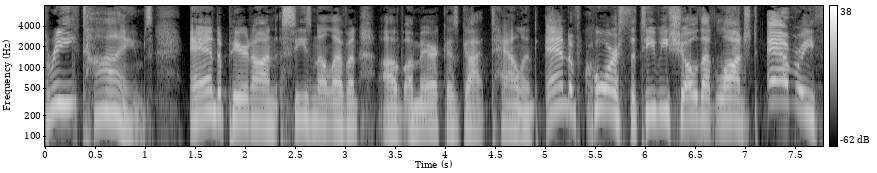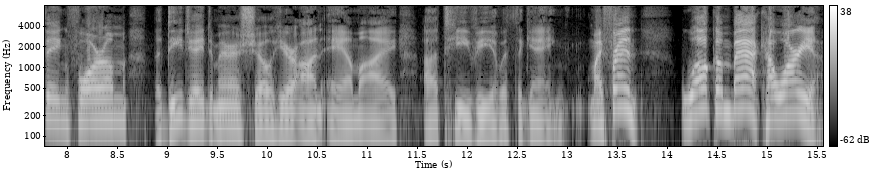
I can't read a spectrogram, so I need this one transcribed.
three times and appeared on season 11 of America's Got Talent. And of course, the TV show that launched everything for him, the DJ Demers show here on AMI uh, TV with the gang. My friend, welcome back. How are you?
